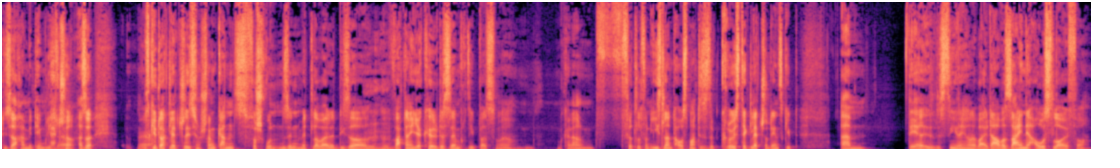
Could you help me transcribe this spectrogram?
die Sache mit dem Gletscher. Ja. Also ja. es gibt auch Gletscher, die schon ganz verschwunden sind mittlerweile. Dieser mhm. Vatnajökull, das ist ja im Prinzip was, äh, keine Ahnung, Viertel von Island ausmacht. Das ist der größte Gletscher, den es gibt. Ähm, der ist nicht noch eine Weile da, aber seine Ausläufer,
